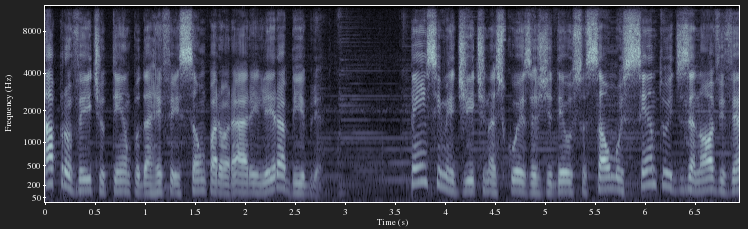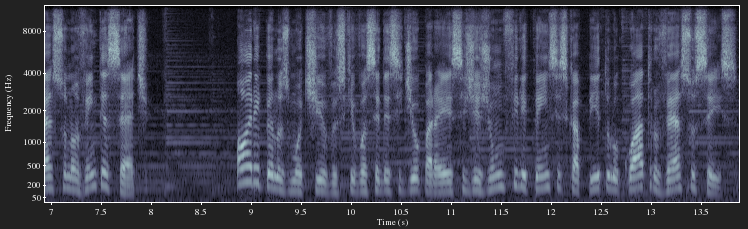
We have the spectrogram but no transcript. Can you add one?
Aproveite o tempo da refeição para orar e ler a Bíblia. Pense e medite nas coisas de Deus. Salmos 119 verso 97. Ore pelos motivos que você decidiu para esse jejum. Filipenses capítulo 4 verso 6.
